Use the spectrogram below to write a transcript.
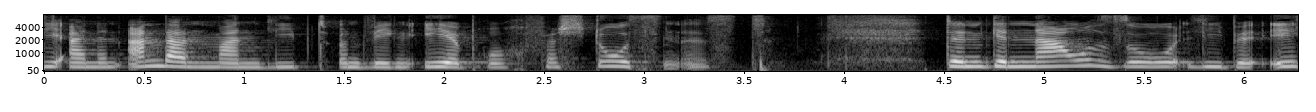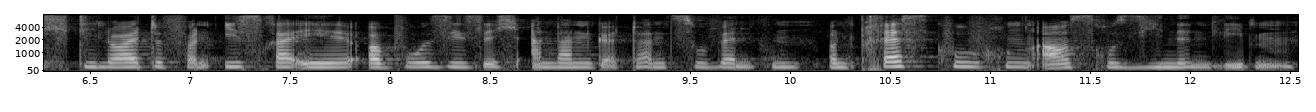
die einen anderen Mann liebt und wegen Ehebruch verstoßen ist. Denn genauso liebe ich die Leute von Israel, obwohl sie sich anderen Göttern zuwenden und Presskuchen aus Rosinen lieben.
